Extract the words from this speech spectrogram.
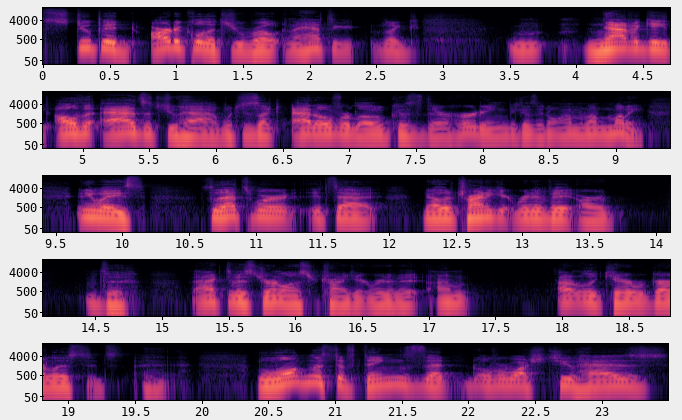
stupid article that you wrote, and I have to like m- navigate all the ads that you have, which is like ad overload because they're hurting because they don't have enough money. Anyways, so that's where it's at. Now they're trying to get rid of it, or the the activist journalists are trying to get rid of it. I'm I don't really care regardless. It's uh, a long list of things that Overwatch 2 has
